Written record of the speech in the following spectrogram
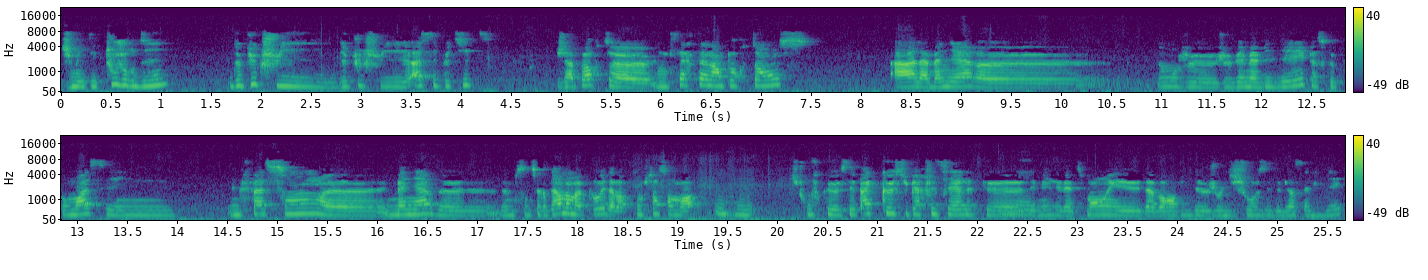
je m'étais toujours dit depuis que je suis, depuis que je suis assez petite, j'apporte euh, une certaine importance à la manière euh, dont je, vais m'habiller parce que pour moi c'est une, façon, euh, une manière de, me sentir bien dans ma peau et d'avoir confiance en moi. Mhm. Je trouve que c'est pas que superficiel que d'aimer les vêtements et d'avoir envie de jolies choses et de bien s'habiller,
